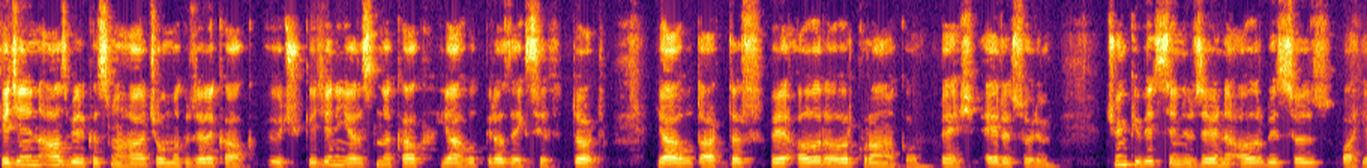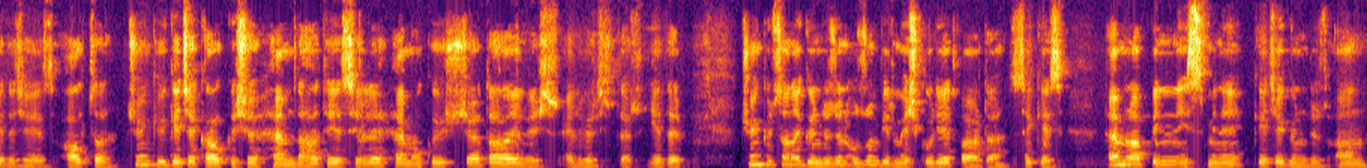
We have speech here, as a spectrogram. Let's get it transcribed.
Gecenin az bir kısmı harç olmak üzere kalk. 3. Gecenin yarısında kalk yahut biraz eksil. 4. Yahut arttır ve ağır ağır Kur'an oku. 5. Ey Resulüm çünkü biz senin üzerine ağır bir söz vahyedeceğiz. 6. Çünkü gece kalkışı hem daha tesirli hem okuyuşça daha elveriş, elverişlidir. 7. Çünkü sana gündüzün uzun bir meşguliyet vardı. 8. Hem Rabbinin ismini gece gündüz an,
